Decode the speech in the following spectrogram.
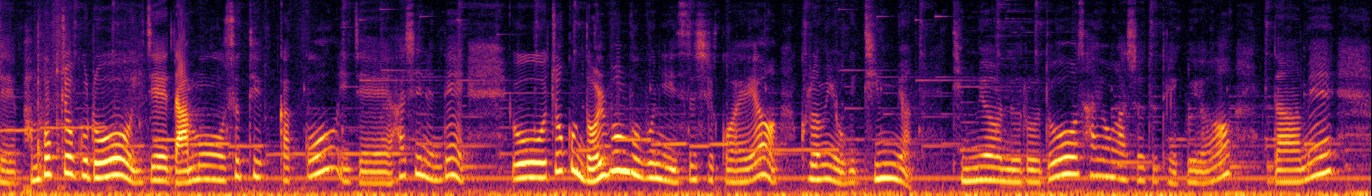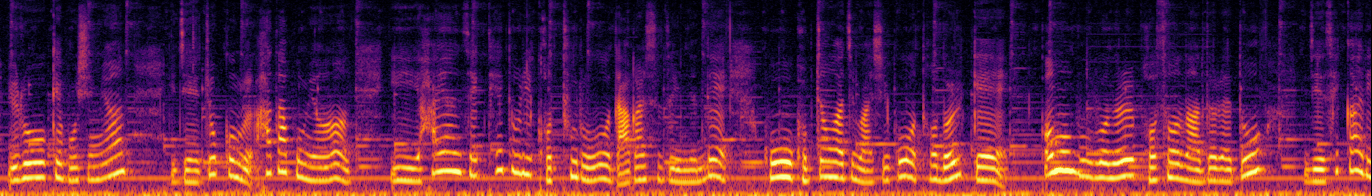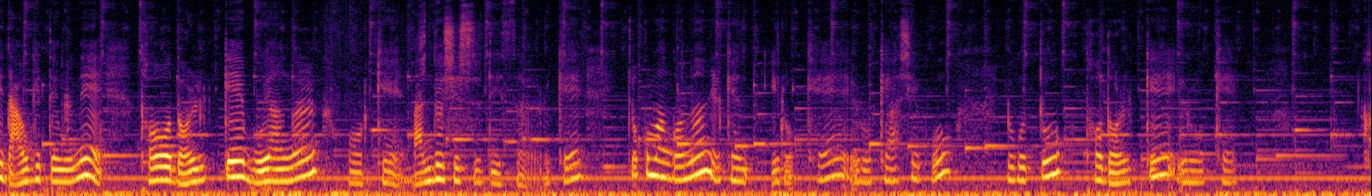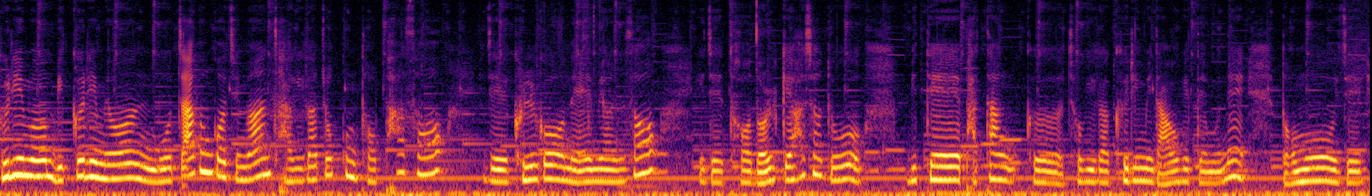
네, 반복적으로 이제 나무 스틱 갖고 이제 하시는데 요 조금 넓은 부분이 있으실 거예요. 그러면 여기 뒷면 뒷면으로도 사용하셔도 되고요. 그 다음에 이렇게 보시면 이제 조금 하다 보면 이 하얀색 테두리 겉으로 나갈 수도 있는데 그 걱정하지 마시고 더 넓게 검은 부분을 벗어나더라도 이제 색깔이 나오기 때문에 더 넓게 모양을 뭐 이렇게 만드실 수도 있어요. 이렇게 조그만 거는 이렇게 이렇게 이렇게 하시고 이것도 더 넓게 이렇게 그림은 밑그림은 뭐 작은 거지만 자기가 조금 더 파서 이제 긁어내면서 이제 더 넓게 하셔도 밑에 바탕 그 저기가 그림이 나오기 때문에 너무 이제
